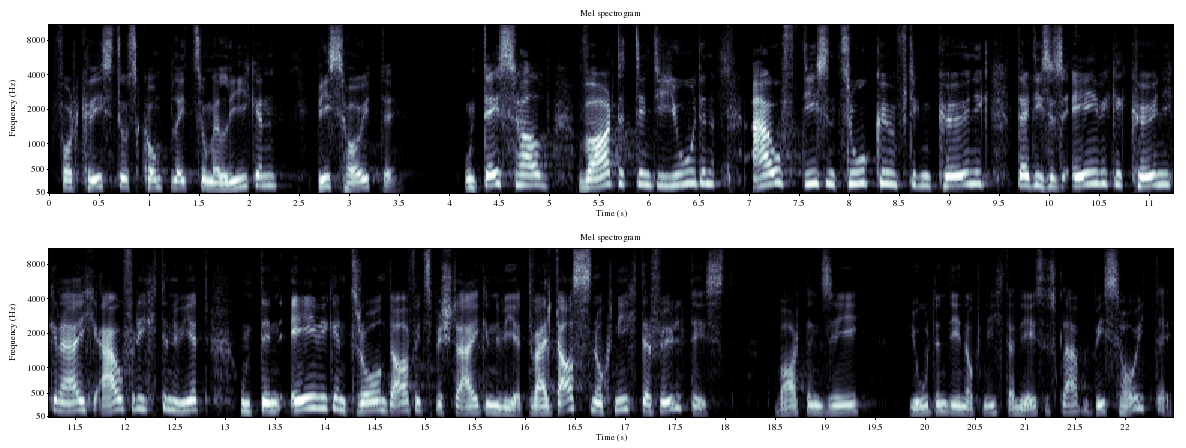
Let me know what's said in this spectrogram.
vor Christus komplett zum Erliegen bis heute. Und deshalb warteten die Juden auf diesen zukünftigen König, der dieses ewige Königreich aufrichten wird und den ewigen Thron Davids besteigen wird. Weil das noch nicht erfüllt ist, warten sie, Juden, die noch nicht an Jesus glauben, bis heute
